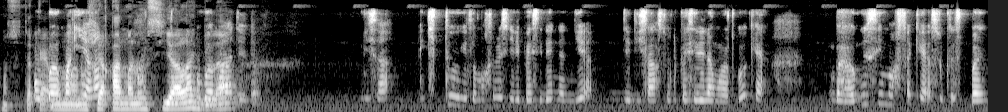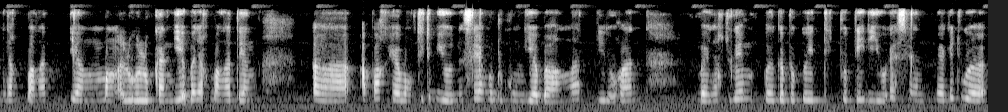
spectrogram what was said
maksudnya kayak Obama, iya kan? memanusiakan manusia lah gila. Obama aja bisa gitu gitu maksudnya bisa jadi presiden dan dia jadi salah satu presiden yang menurut gue kayak bagus sih maksudnya kayak sukses banyak banget yang mengeluh-elukan dia banyak banget yang eh, apa kayak waktu itu Beyonce yang mendukung dia banget gitu kan banyak juga yang warga berkulit putih di US yang mereka juga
